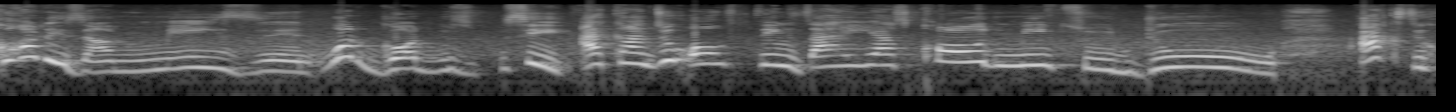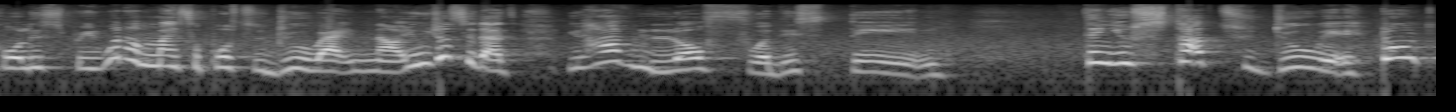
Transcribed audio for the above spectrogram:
God is amazing. What God was see, I can do all things that He has called me to do. Ask the Holy Spirit, what am I supposed to do right now? You just see that you have love for this thing. Then you start to do it. Don't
